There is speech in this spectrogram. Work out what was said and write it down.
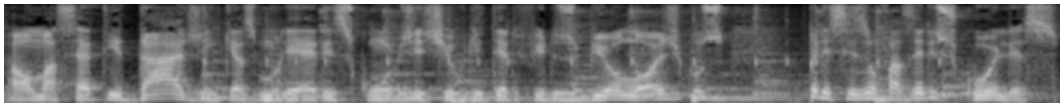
Há uma certa idade em que as mulheres com o objetivo de ter filhos biológicos precisam fazer escolhas.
